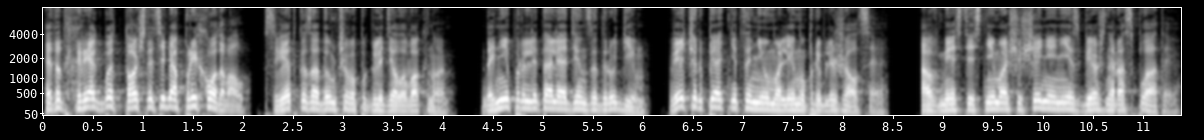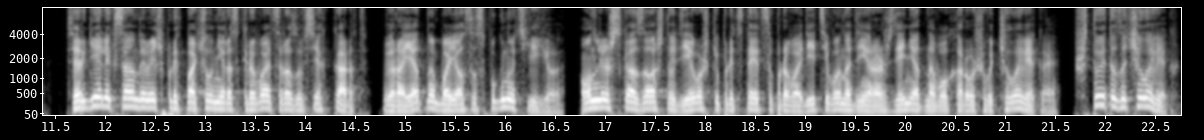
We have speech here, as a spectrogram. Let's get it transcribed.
этот хряк бы точно тебя приходовал». Светка задумчиво поглядела в окно. Дни пролетали один за другим. Вечер пятницы неумолимо приближался. А вместе с ним ощущение неизбежной расплаты. Сергей Александрович предпочел не раскрывать сразу всех карт, вероятно, боялся спугнуть ее. Он лишь сказал, что девушке предстоит сопроводить его на день рождения одного хорошего человека. Что это за человек?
